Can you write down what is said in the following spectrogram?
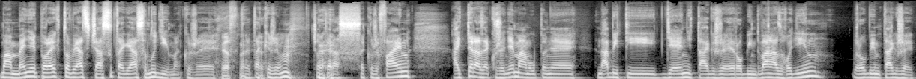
mám menej projektov, viac času, tak ja sa nudím. Akože, Jasné. To je také, že hm, čo teraz, akože fajn. Aj teraz akože nemám úplne nabitý deň tak, že robím 12 hodín. Robím tak, že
